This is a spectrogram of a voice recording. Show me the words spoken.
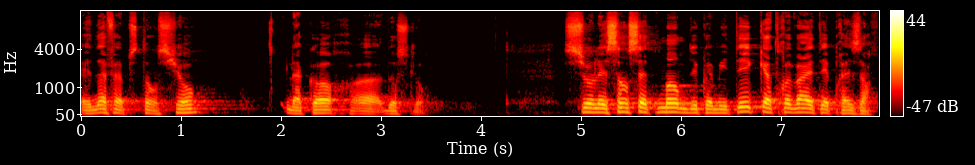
et 9 abstentions l'accord euh, d'Oslo. Sur les 107 membres du comité, 80 étaient présents.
